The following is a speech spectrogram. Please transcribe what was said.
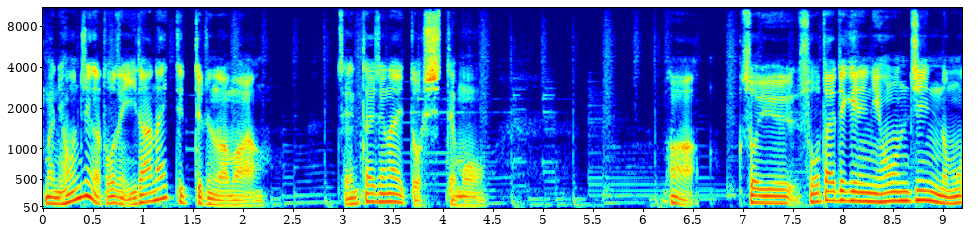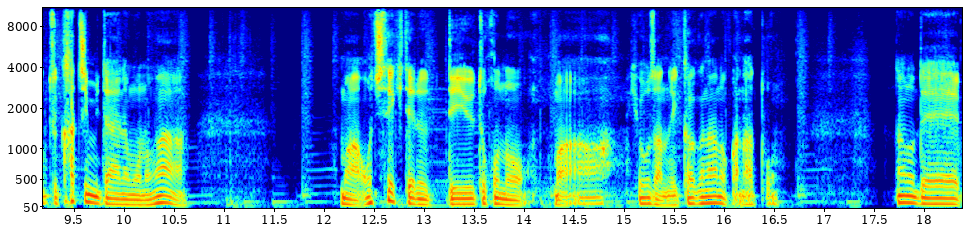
まあ、日本人が当然いらないって言ってるのはまあ全体じゃないとしてもまあそういう相対的に日本人の持つ価値みたいなものがまあ落ちてきてるっていうとこのまあ氷山の一角なのかなと。なので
